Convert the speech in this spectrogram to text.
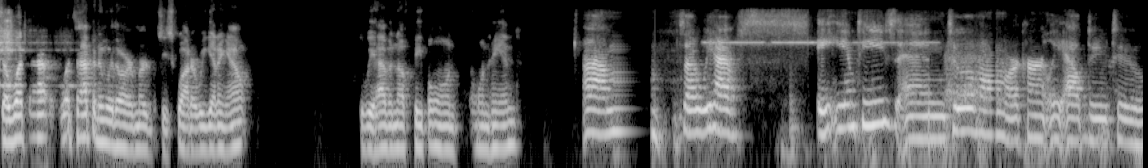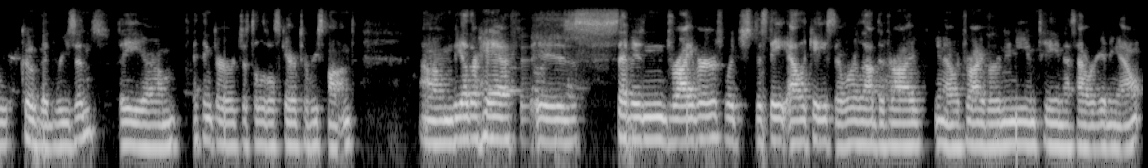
so what, hap- what's happening with our emergency squad? Are we getting out? Do we have enough people on, on hand? Um, so we have eight EMTs and two of them are currently out due to COVID reasons. They, um, I think they're just a little scared to respond. Um, the other half is seven drivers, which the state allocates that we're allowed to drive, you know, a driver and an EMT, and that's how we're getting out.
